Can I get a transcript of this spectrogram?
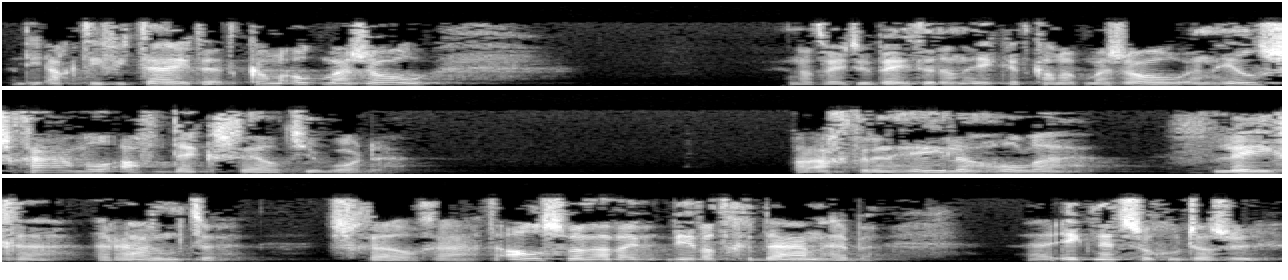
En die activiteiten. Het kan ook maar zo en dat weet u beter dan ik. Het kan ook maar zo een heel schamel afdekzeiltje worden. Waarachter een hele holle, lege ruimte schuil gaat. Als we maar weer wat gedaan hebben. Ik net zo goed als u.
